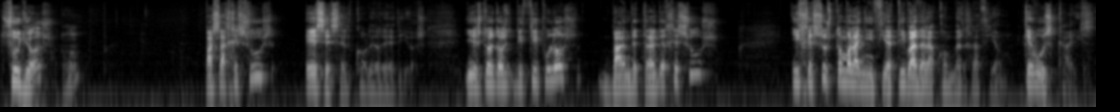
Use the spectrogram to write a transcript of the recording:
suyos. Pasa Jesús, ese es el Cordero de Dios. Y estos dos discípulos van detrás de Jesús y Jesús toma la iniciativa de la conversación. ¿Qué buscáis?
